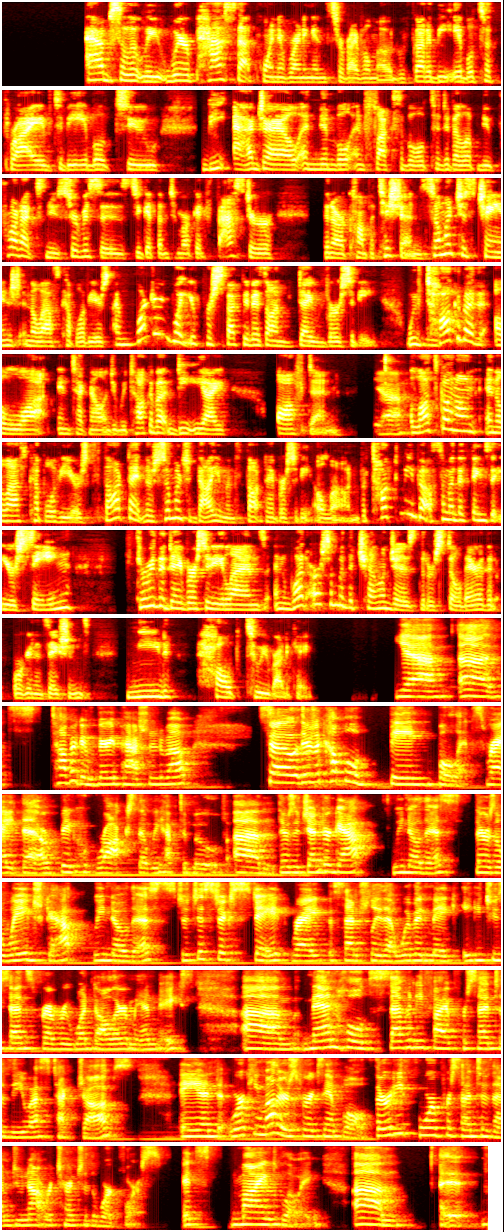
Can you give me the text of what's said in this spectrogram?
Absolutely. We're past that point of running in survival mode. We've got to be able to thrive, to be able to be agile and nimble and flexible to develop new products, new services, to get them to market faster than our competition. So much has changed in the last couple of years. I'm wondering what your perspective is on diversity. We've mm-hmm. talked about it a lot in technology. We talk about DEI often. Yeah. A lot's gone on in the last couple of years. Thought di- there's so much value in thought diversity alone. But talk to me about some of the things that you're seeing through the diversity lens and what are some of the challenges that are still there that organizations need help to eradicate? Yeah, uh, topic I'm very passionate about. So there's a couple big bullets, right? That are big rocks that we have to move. Um, there's a gender gap. We know this. There's a wage gap. We know this. Statistics state, right, essentially that women make 82 cents for every $1 a man makes. Um, men hold 75% of the US tech jobs. And working mothers, for example, 34% of them do not return to the workforce. It's mind blowing. Um,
